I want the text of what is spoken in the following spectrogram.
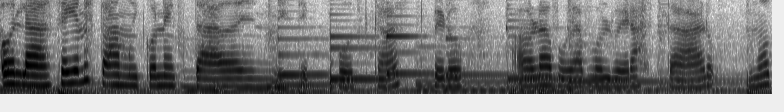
Hola, sé que no estaba muy conectada en este podcast, pero ahora voy a volver a estar, no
